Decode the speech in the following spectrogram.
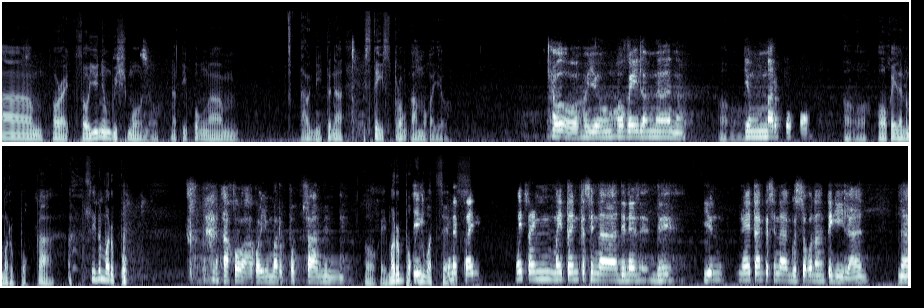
Um, alright. So, yun yung wish mo, no? Na tipong, um, tawag dito na stay strong ka mo kayo. Oo, yung okay lang na ano, Oo. yung marpok ka. Oo. Okay lang na marupok ka. Sino marupok? Ako, ako yung marupok sa amin. eh. Okay. Marupok in what May sense? time, may time, may time kasi na dine, di- yun, may time kasi na gusto ko nang tigilan na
